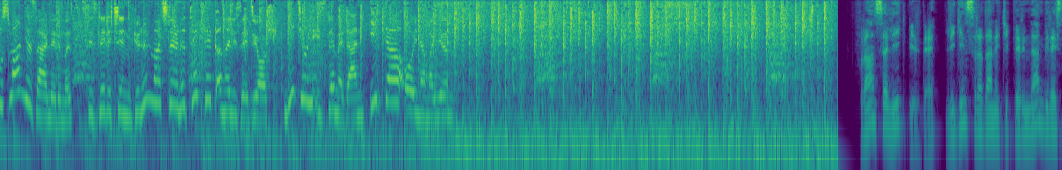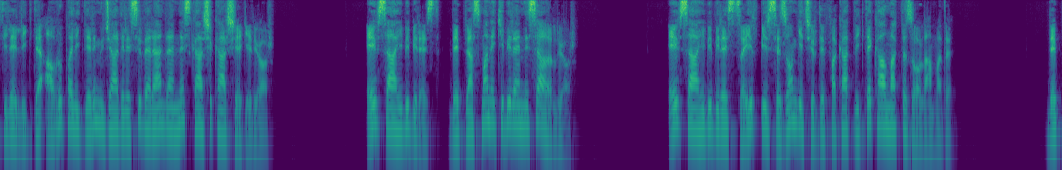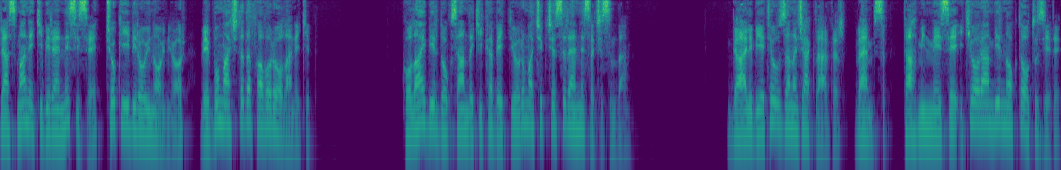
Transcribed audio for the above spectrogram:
Uzman yazarlarımız sizler için günün maçlarını tek tek analiz ediyor. Videoyu izlemeden iddia oynamayın. Fransa Lig 1'de, ligin sıradan ekiplerinden Brest ile ligde Avrupa Ligleri mücadelesi veren Rennes karşı karşıya geliyor. Ev sahibi Brest, deplasman ekibi Rennes'i ağırlıyor. Ev sahibi Brest zayıf bir sezon geçirdi fakat ligde kalmakta zorlanmadı. Deplasman ekibi Rennes ise çok iyi bir oyun oynuyor ve bu maçta da favori olan ekip. Kolay bir 90 dakika bekliyorum açıkçası Rennes açısından. Galibiyete uzanacaklardır. Vamps, tahmin MS2 oran 1.37.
